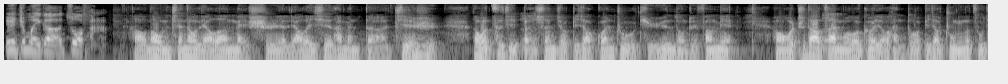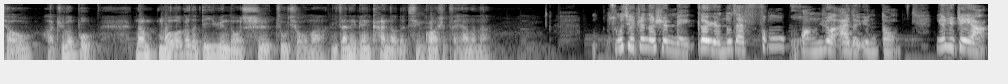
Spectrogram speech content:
就是这么一个做法。好，那我们前头聊了美食，也聊了一些他们的节日。那我自己本身就比较关注体育运动这方面。然后我知道在摩洛哥有很多比较著名的足球啊俱乐部。那摩洛哥的第一运动是足球吗？你在那边看到的情况是怎样的呢？足球真的是每个人都在疯狂热爱的运动，因为是这样，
